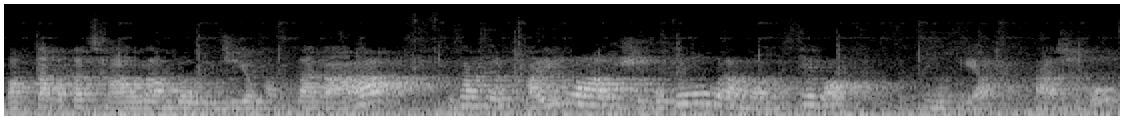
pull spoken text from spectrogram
왔다 갔다 좌우로 한번 움직여 봤다가 그 상태로 다리 모아주시고 호흡을 한번 세 번 해볼게요. 마시고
